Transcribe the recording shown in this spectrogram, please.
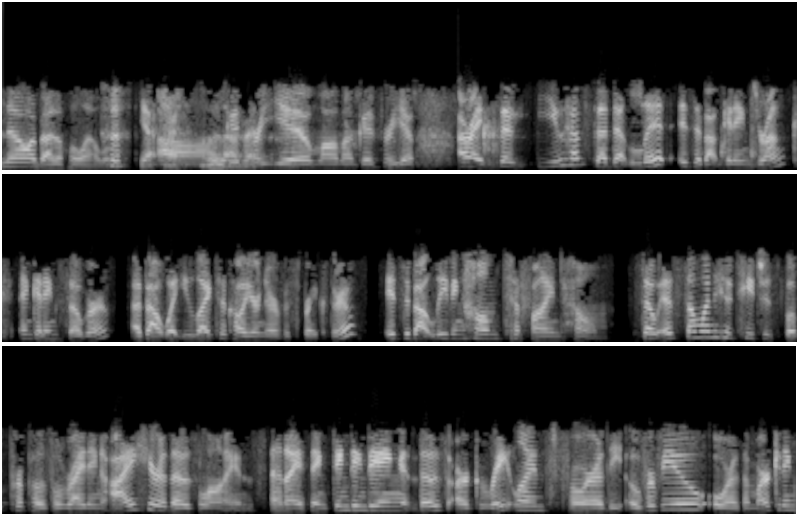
No, I buy the whole album. Yeah. Aw, love good for you, Mama. Good for you. All right, so you have said that lit is about getting drunk and getting sober, about what you like to call your nervous breakthrough. It's about leaving home to find home. So as someone who teaches book proposal writing, I hear those lines and I think ding ding ding, those are great lines for the overview or the marketing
